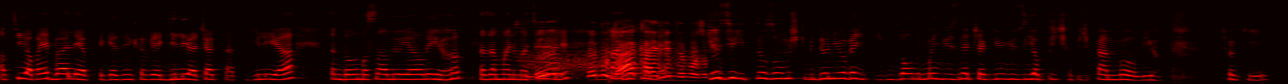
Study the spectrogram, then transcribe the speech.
Atıyor havaya böyle yapıyor. Gözünü kapıyor. Giliyor çok tatlı. Giliyor. Sonra dolmasını alıyor yalıyor. Kazanma animasyonu öyle. ve bu da kaybetme bozuk- Gözü hipnoz olmuş gibi dönüyor ve dondurmayı yüzüne çakıyor. Yüzü yapış yapış pembe oluyor. Çok iyi.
